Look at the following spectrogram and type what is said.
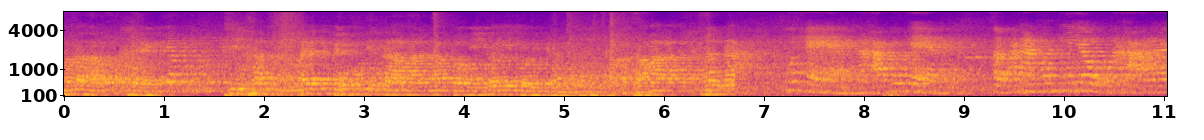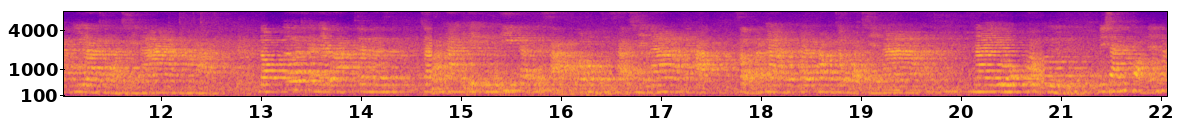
พระมหาแขกที่ท่านได้เป็นผู้ติดตามนะครับตรานี้ก็มีบริการสามารถเนั่งได้ผู้แทนนะคะผู้แทนสำนักงานท่องเที่ยวนะคะและกีฬาจังหวัดชัยนาทนะคะดรธัญรักน์จันจันทานเขตพื้นที่การศึกษาประถมศึกษาชัยนาทนะคะสำนักงานวัฒนธรรมจังหวัดชัยนาทนายกค่ะอื่นดิฉันขอแนะน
